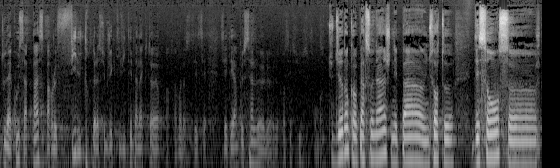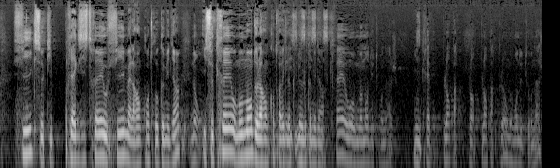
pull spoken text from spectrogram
tout d'un coup, ça passe par le filtre de la subjectivité d'un acteur. Enfin voilà, c'était un peu ça le, processus. Tu dirais donc qu'un personnage n'est pas une sorte d'essence euh, fixe qui préexisterait au film, à la rencontre au comédien? Non. Il se crée au moment de la rencontre avec le, Il- le- il- le comédien. Il se crée au moment du tournage. Il se crée plan par plan, plan par plan au moment du tournage,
